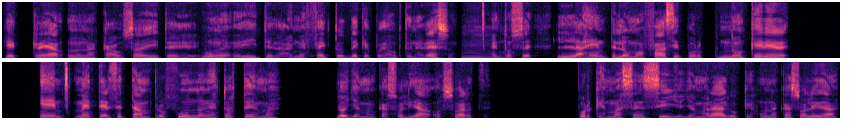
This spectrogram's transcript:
que crea una causa y te, un- y te da un efecto de que puedes obtener eso. Mm, Entonces la gente lo más fácil por no querer eh, meterse tan profundo en estos temas, lo llaman casualidad o suerte. Porque es más sencillo llamar a algo que es una casualidad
